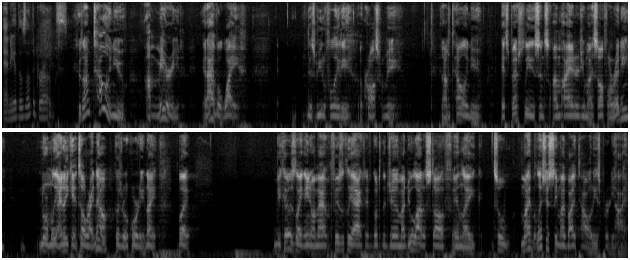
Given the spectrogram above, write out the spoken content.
any of those other drugs. Because I'm telling you, I'm married and I have a wife, this beautiful lady across from me. And I'm telling you, especially since I'm high energy myself already, normally, I know you can't tell right now because we're recording at night, but because like you know I'm physically active, go to the gym, I do a lot of stuff, and like so my let's just say my vitality is pretty high,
